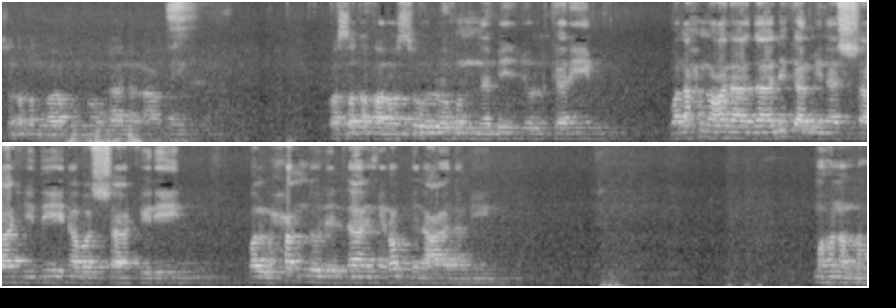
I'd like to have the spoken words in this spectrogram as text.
صدق الله مولانا العظيم وصدق رسوله النبي الكريم ونحن على ذلك من الشاهدين والشاكرين والحمد لله رب العالمين মহান আল্লাহ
